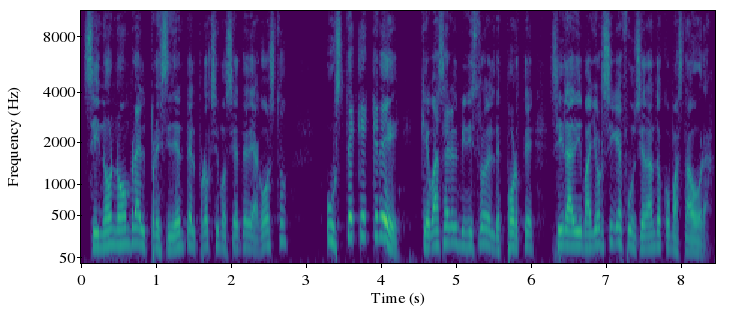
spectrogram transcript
Si no nombra el presidente el próximo 7 de agosto? ¿Usted qué cree que va a ser el ministro del Deporte si la DIMAYOR sigue funcionando como hasta ahora?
